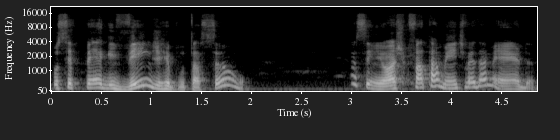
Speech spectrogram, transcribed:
Você pega e vende reputação, assim, eu acho que fatalmente vai dar merda.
